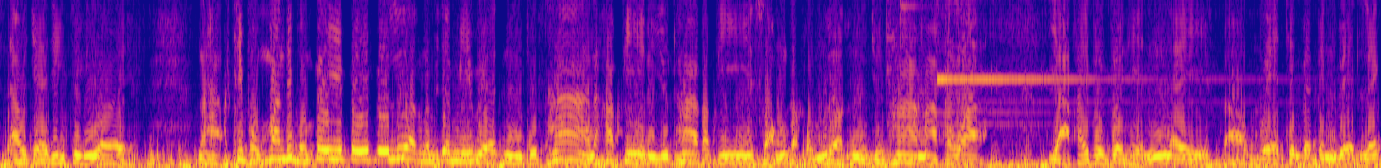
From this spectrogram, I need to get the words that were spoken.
SLJ จริง ๆ เลยนะฮะที่ผมวันที่ผมไปไปไปเลือกเนี่ยมันจะมีเวท 1.5 นะครับ PE 1.5 กับ PE 2 แต่ผมเลือก 1.5 มาเพราะว่า อยากให้เพื่อนๆเห็นไอ้เวทที่มันเป็นเวทเล็ก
